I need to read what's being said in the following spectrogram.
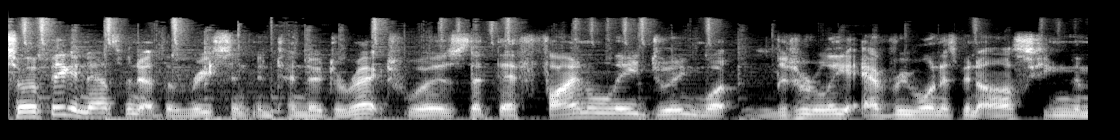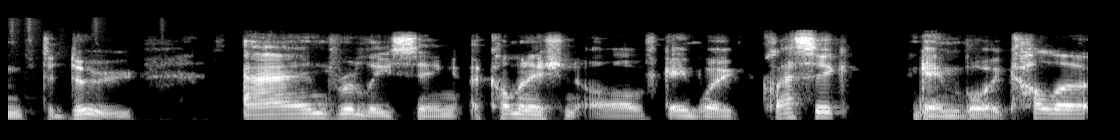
So a big announcement at the recent Nintendo Direct was that they're finally doing what literally everyone has been asking them to do, and releasing a combination of Game Boy Classic, Game Boy Color,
